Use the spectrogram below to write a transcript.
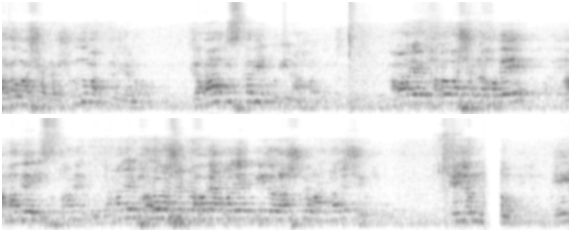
ভালোবাসাটা শুধুমাত্র যেন জামাত ইসলামের প্রতি না হয় আমাদের ভালোবাসাটা হবে আমাদের ইসলামের প্রতি আমাদের ভালোবাসাটা হবে আমাদের প্রিয় রাষ্ট্র বাংলাদেশের প্রতি। সেই জন্য এই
